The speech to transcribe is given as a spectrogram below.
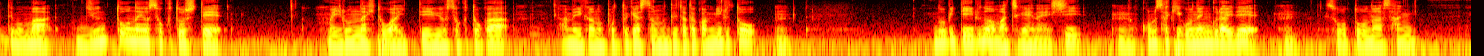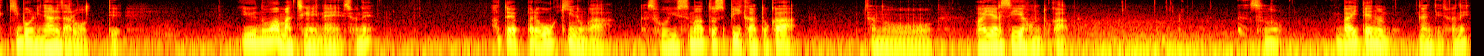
でもまあ順当な予測として、まあ、いろんな人が言っている予測とかアメリカのポッドキャストのデータとかを見ると、うん、伸びているのは間違いないし、うん、この先5年ぐらいで、うん、相当な規模になるだろうっていうのは間違いないですよね。あとやっぱり大きいのがそういうスマートスピーカーとかあのワイヤレスイヤホンとかその媒体の何て言うんですかね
